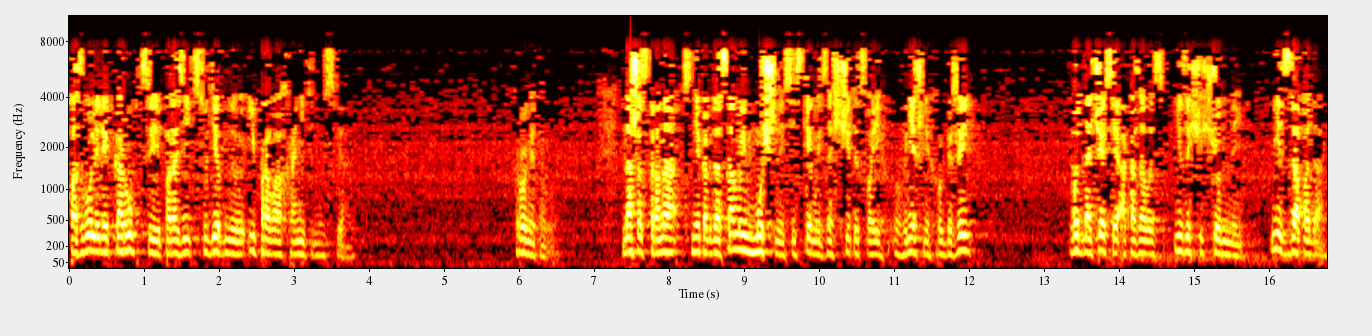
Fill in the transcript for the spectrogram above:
позволили коррупции поразить судебную и правоохранительную сферу. Кроме того, наша страна с некогда самой мощной системой защиты своих внешних рубежей в одночасье оказалась незащищенной ни с запада,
